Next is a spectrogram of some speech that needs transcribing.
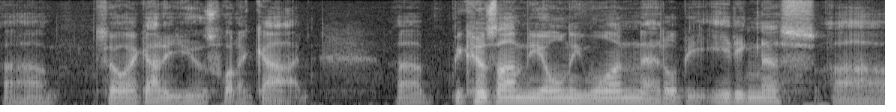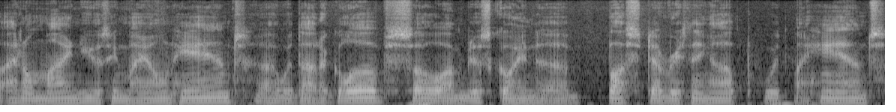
Um, so I got to use what I got. Uh, because I'm the only one that'll be eating this, uh, I don't mind using my own hand uh, without a glove, so I'm just going to bust everything up with my hands.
